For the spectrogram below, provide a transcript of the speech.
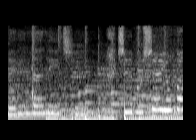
没了力气。是不是拥抱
